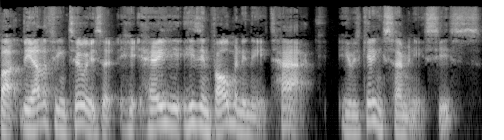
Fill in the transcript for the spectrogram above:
But the other thing too is that he, his involvement in the attack he was getting so many assists.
